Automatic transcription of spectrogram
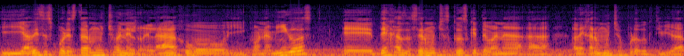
y a veces por estar mucho en el relajo y con amigos, eh, dejas de hacer muchas cosas que te van a, a- dejar mucha productividad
